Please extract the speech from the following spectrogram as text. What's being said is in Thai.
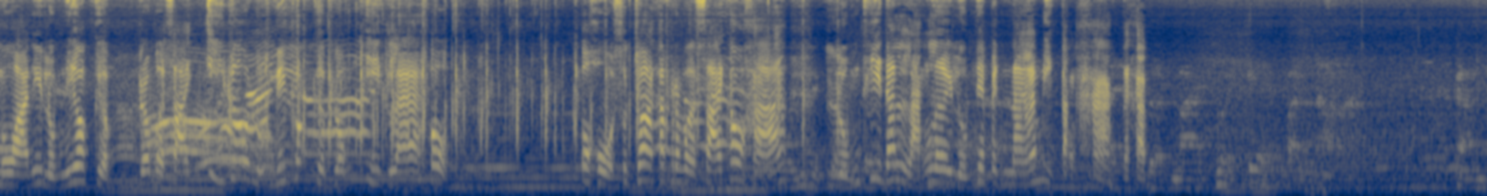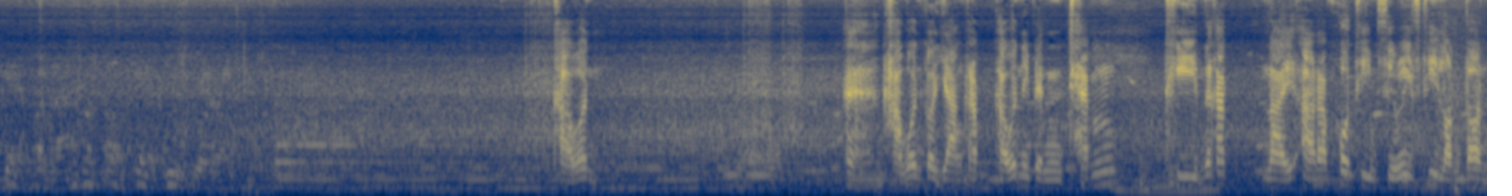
เมื่อวานนี้หลุมนี้ก็เกือบระเบิดทรายอีเกิลหลุมนี้ก็เกือบลงอีกแล้ว โอ้โห สุดยอดครับระเบิดทรายเข้าหา หลุมที่ด้านหลังเลย หลุมเนี่ยเป็นน้ำอีกต่างหากนะครับคาร์เวนคาร์เวนก็ยังครับคาร์เวนนี่เป็นแชมป์ทีมนะครับ ในอาราโ o ทีมซีรีส์ที่ลอนดอน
